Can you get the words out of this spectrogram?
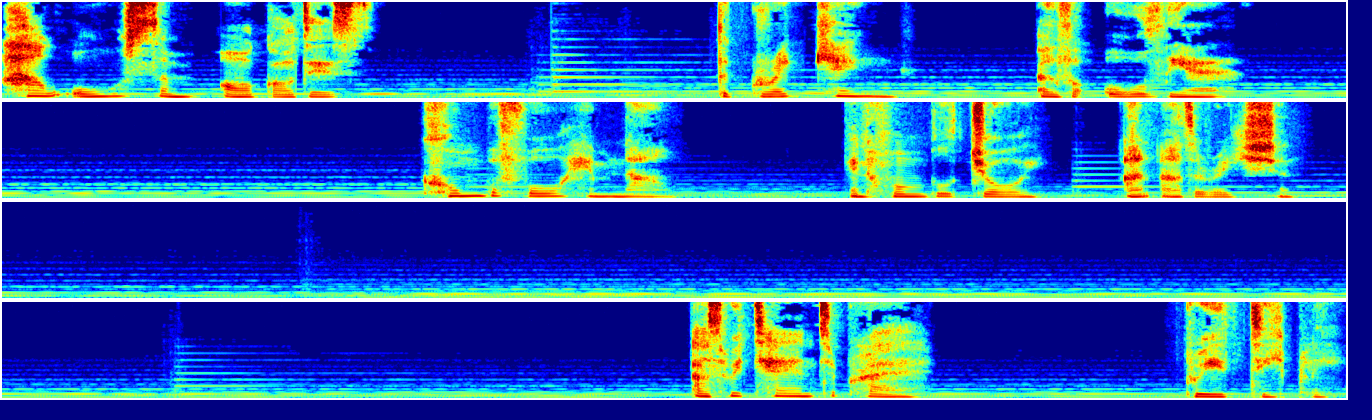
How awesome our God is! The great King over all the earth. Come before Him now in humble joy and adoration. As we turn to prayer, breathe deeply,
